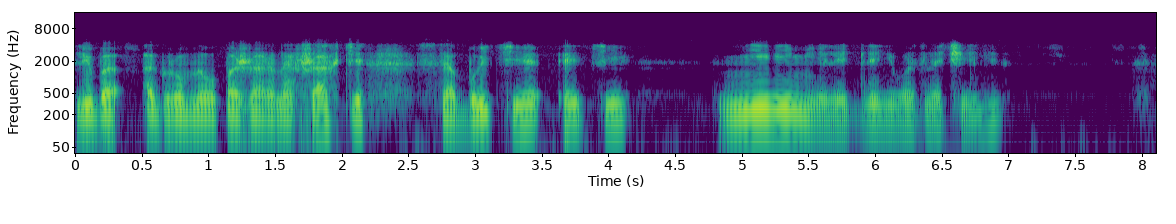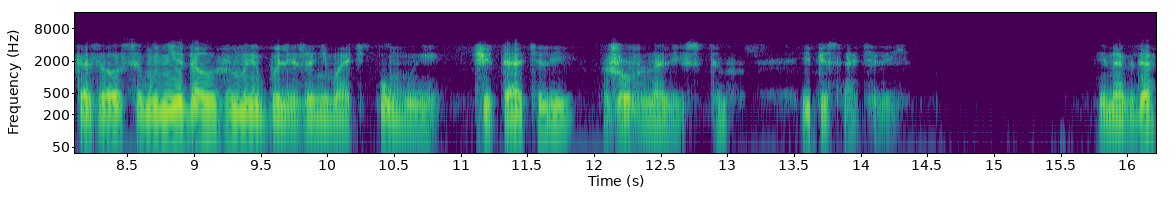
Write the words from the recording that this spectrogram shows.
либо огромного пожара на шахте, события эти не имели для него значения. Казалось, ему не должны были занимать умы читателей, журналистов и писателей. Иногда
